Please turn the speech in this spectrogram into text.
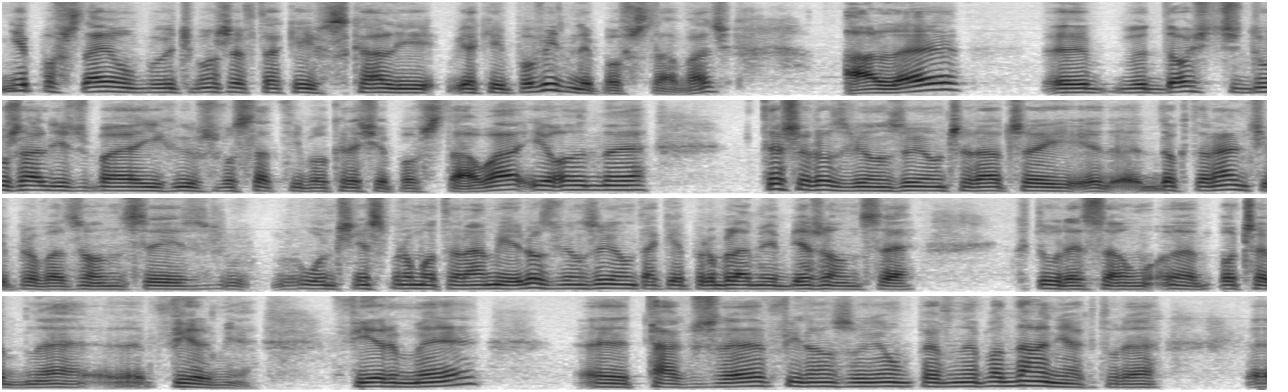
nie powstają być może w takiej skali, w jakiej powinny powstawać, ale dość duża liczba ich już w ostatnim okresie powstała i one też rozwiązują, czy raczej y, doktoranci prowadzący łącznie z promotorami rozwiązują takie problemy bieżące, które są e, potrzebne e, firmie. Firmy e, także finansują pewne badania, które, e,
